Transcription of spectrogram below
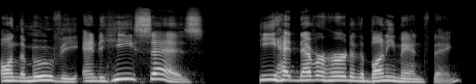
on the movie, and he says he had never heard of the Bunny Man thing.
